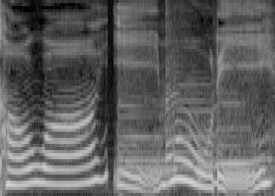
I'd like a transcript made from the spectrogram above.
投我以木里，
